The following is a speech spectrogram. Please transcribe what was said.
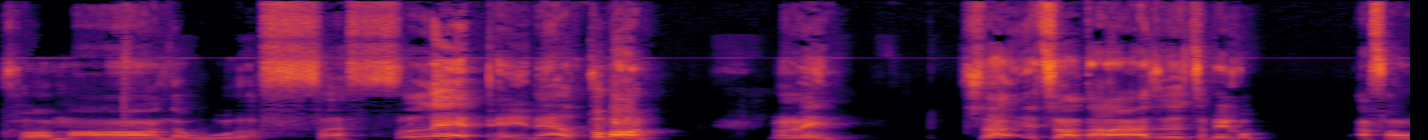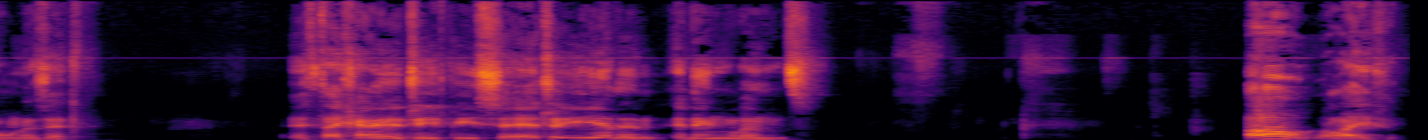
Come on, the wolf, flipping hell, come on. You know what I mean? It's not, it's not that hard, to pick up a phone, is it? It's like any GP surgery here in, in England. Oh, well, like,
